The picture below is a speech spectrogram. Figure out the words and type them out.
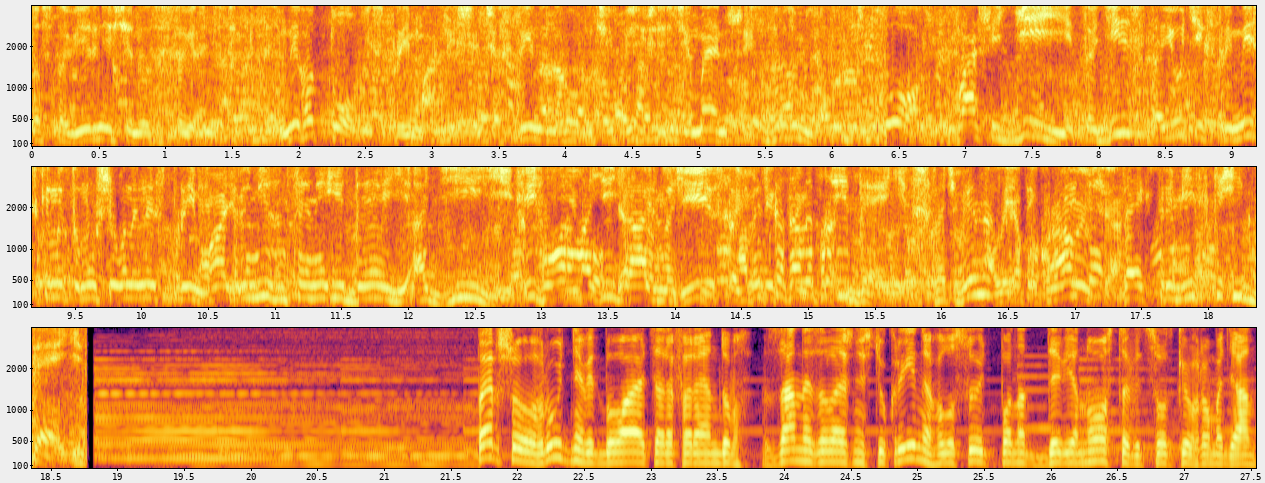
достовірність чи недостовірність ідей, не готовий сприймати ще частина народу, чи більшість, чи меншість, зрозуміло, ваші дії тоді стають екстремістськими, тому що вони не сприймають. Екстремізм це не ідеї, а дії, І форма дії, я скажу, дії діяльності. А ви сказали про ідеї. Значить, ви нас Але я критикуєте за екстремістські ідеї. 1 грудня відбувається референдум. За незалежність України голосують понад 90% громадян.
